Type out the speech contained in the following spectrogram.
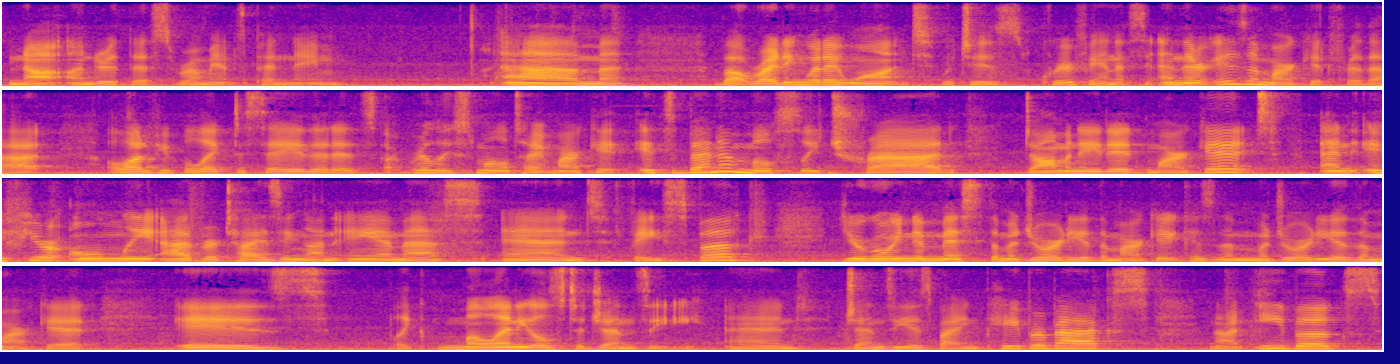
not under this romance pen name. Um, about writing what I want, which is queer fantasy, and there is a market for that. A lot of people like to say that it's a really small type market. It's been a mostly trad dominated market, and if you're only advertising on AMS and Facebook, you're going to miss the majority of the market because the majority of the market is like millennials to Gen Z, and Gen Z is buying paperbacks, not ebooks.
